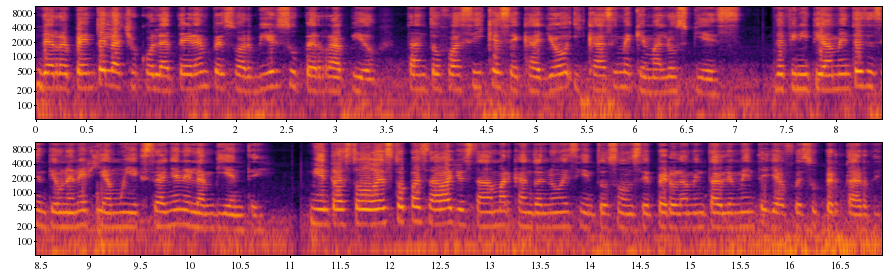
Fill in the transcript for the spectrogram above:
De repente la chocolatera empezó a hervir súper rápido, tanto fue así que se cayó y casi me quema los pies. Definitivamente se sentía una energía muy extraña en el ambiente. Mientras todo esto pasaba yo estaba marcando al 911, pero lamentablemente ya fue súper tarde,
